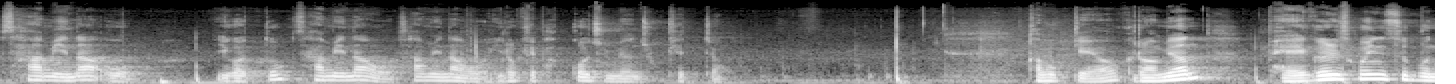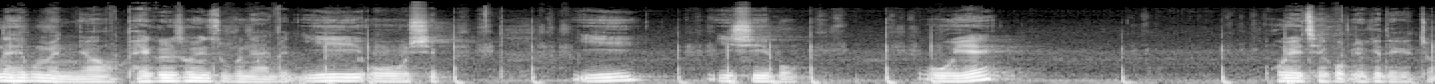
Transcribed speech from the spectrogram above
3이나 5 이것도 3이나 5, 3이나 5 이렇게 바꿔주면 좋겠죠. 가볼게요. 그러면 100을 소인수분해 해보면요. 100을 소인수분해 하면 2, 50, 2, 25, 5의 5의 제곱 이렇게 되겠죠.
